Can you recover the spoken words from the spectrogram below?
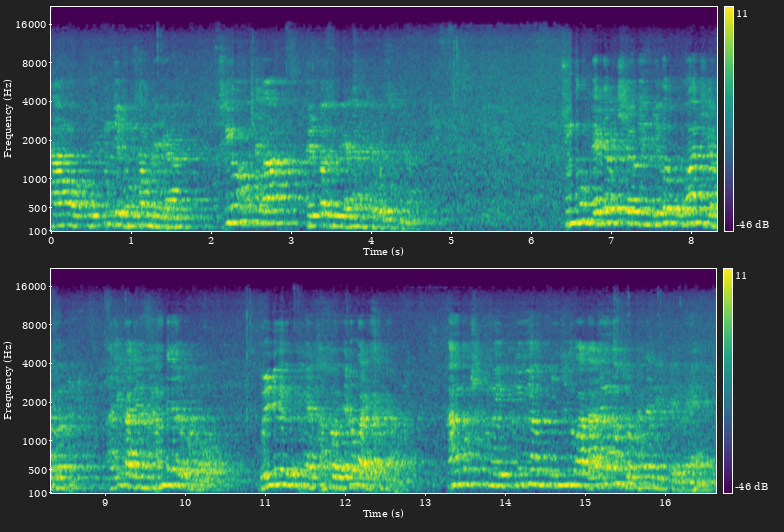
향후 고품질 농산물에 대한 수요 확대가 될 것으로 예상되고 있습니다. 중국 내륙 지역인 이곳 우한 지역은 아직까지는 상대적으로 물류 유통에 다소 내려가 있으며 한국 식품의 프리미엄 인지도가 낮은 것으로 판단되기 때문에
